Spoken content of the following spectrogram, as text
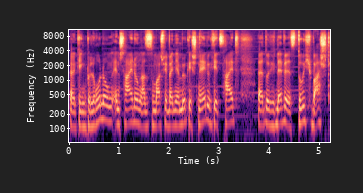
äh, gegen Belohnungen, Entscheidungen. Also zum Beispiel, wenn ihr möglichst schnell durch die Zeit, äh, durch Levels durchwascht,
